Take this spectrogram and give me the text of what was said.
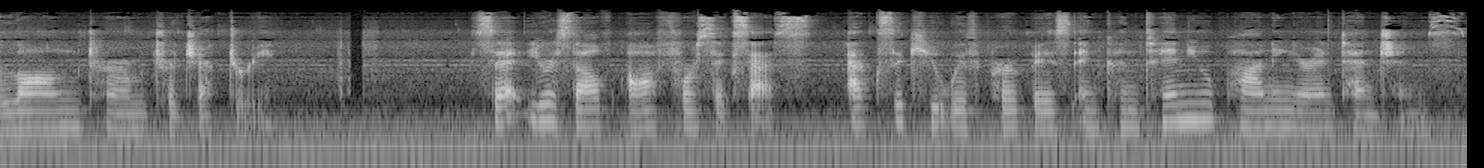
long term trajectory. Set yourself off for success, execute with purpose, and continue planning your intentions.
